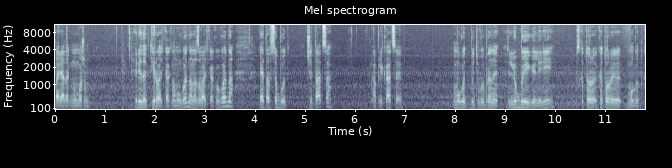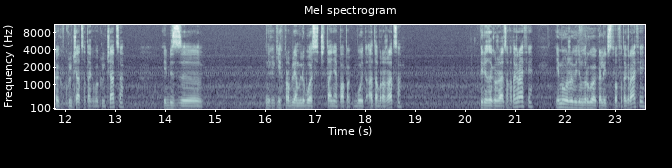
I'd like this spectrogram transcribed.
порядок мы можем редактировать как нам угодно, называть как угодно. Это все будет читаться. Аппликации могут быть выбраны любые галереи, которые, которые могут как включаться, так и выключаться. И без э, никаких проблем любое сочетание папок будет отображаться. Перезагружаются фотографии. И мы уже видим другое количество фотографий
